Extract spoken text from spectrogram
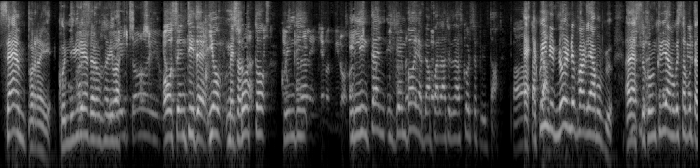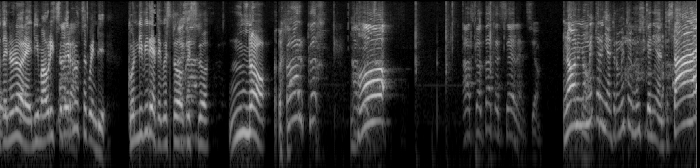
Sempre. Condividetelo con i vostri. Time. Oh, sentite, io mi sono rotto, quindi il, Ninten- il Game Boy ne abbiamo parlato nella scorsa puntata. Eh, e Attaccate. quindi non ne parliamo più. Adesso concludiamo questa puntata in onore di Maurizio. Perruzza. Quindi condividete questo. Raga. questo... No, Porco. Oh! Ascoltate il silenzio. No, no, non No. mettere niente, non mettere musica e niente. Stai...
